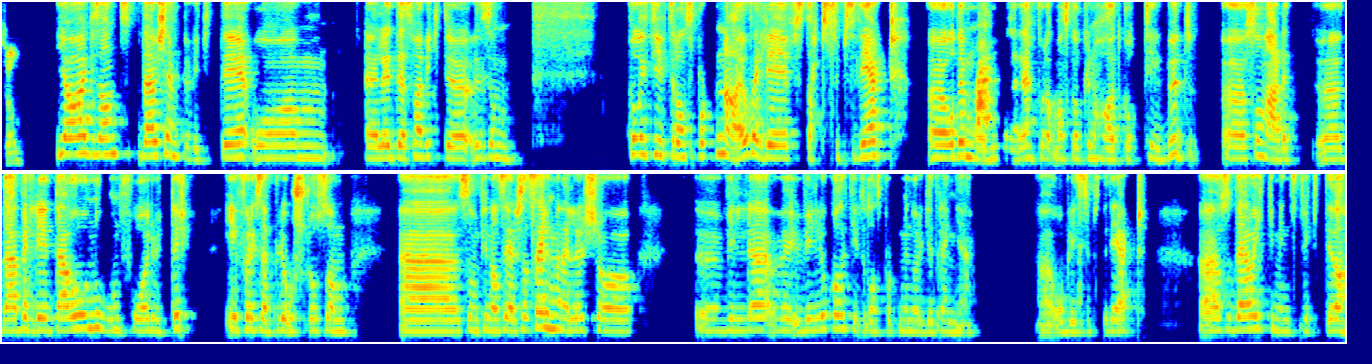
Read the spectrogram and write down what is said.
sånn. Ja, ikke sant. Det er jo kjempeviktig og Eller det som er viktig liksom, Kollektivtransporten er jo veldig sterkt subsidiert. Og det må den være for at man skal kunne ha et godt tilbud. Sånn er det. Det er, veldig, det er jo noen få ruter i f.eks. i Oslo som, eh, som finansierer seg selv, men ellers så eh, vil, det, vil jo kollektivtransporten i Norge trenge eh, å bli subsidiert. Eh, Så det er jo ikke minst viktig da,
